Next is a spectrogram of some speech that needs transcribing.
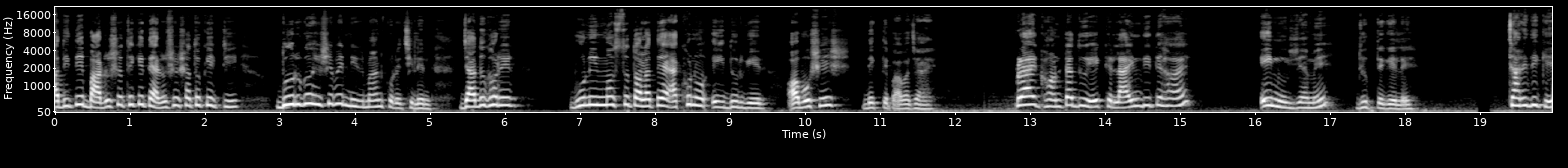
আদিতে বারোশো থেকে তেরোশো শতকে একটি দুর্গ হিসেবে নির্মাণ করেছিলেন। জাদুঘরের ভূনির্মস্ত তলাতে এখনও এই দুর্গের অবশেষ দেখতে পাওয়া যায়। প্রায় ঘণ্টা দুয়েক লাইন দিতে হয় এই মিউজিয়ামে। ঢুকতে গেলে। চারিদিকে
